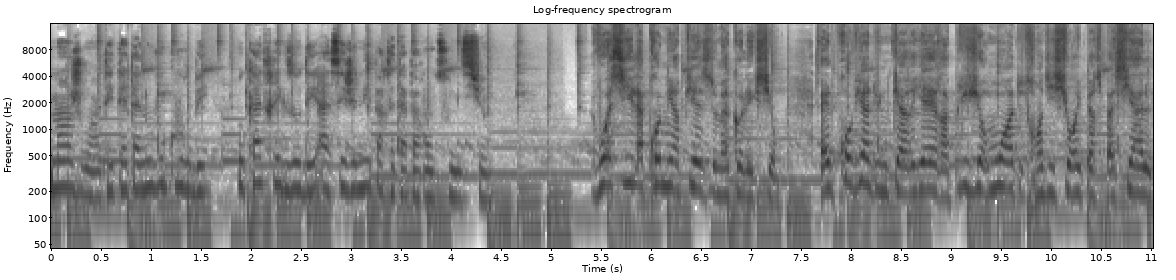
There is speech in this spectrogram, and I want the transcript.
main jointe et tête à nouveau courbée, aux quatre exodés assez gênés par cette apparente soumission. Voici la première pièce de ma collection. Elle provient d'une carrière à plusieurs mois de transition hyperspatiale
